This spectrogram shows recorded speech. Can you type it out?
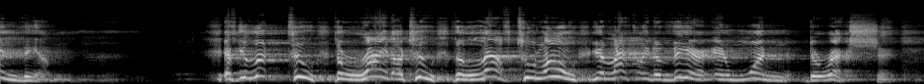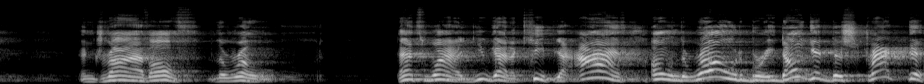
end them. If you look to the right or to the left too long, you're likely to veer in one direction and drive off the road. That's why you got to keep your eyes on the road, Bree. Don't get distracted.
